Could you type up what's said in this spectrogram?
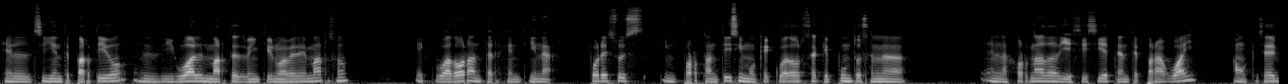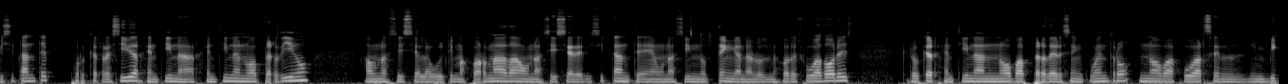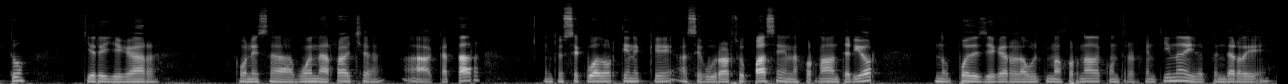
El siguiente partido, el igual martes 29 de marzo, Ecuador ante Argentina. Por eso es importantísimo que Ecuador saque puntos en la en la jornada 17 ante Paraguay, aunque sea visitante, porque recibe Argentina. Argentina no ha perdido, aún así sea la última jornada, aún así sea de visitante, aún así no tengan a los mejores jugadores. Creo que Argentina no va a perder ese encuentro, no va a jugarse el invicto, quiere llegar con esa buena racha a Qatar. Entonces Ecuador tiene que asegurar su pase en la jornada anterior. No puedes llegar a la última jornada contra Argentina y depender de,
